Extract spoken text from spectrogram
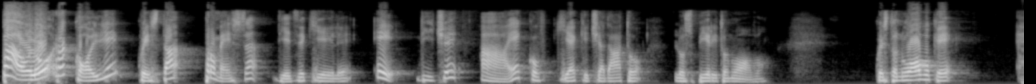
Paolo raccoglie questa promessa di Ezechiele e dice, ah, ecco chi è che ci ha dato lo spirito nuovo. Questo nuovo che eh,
